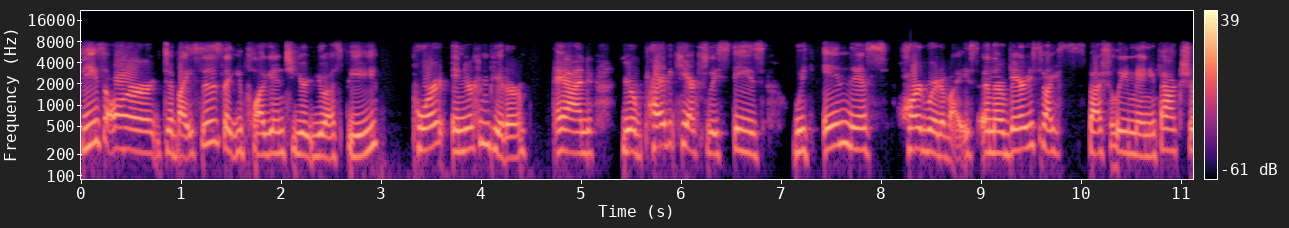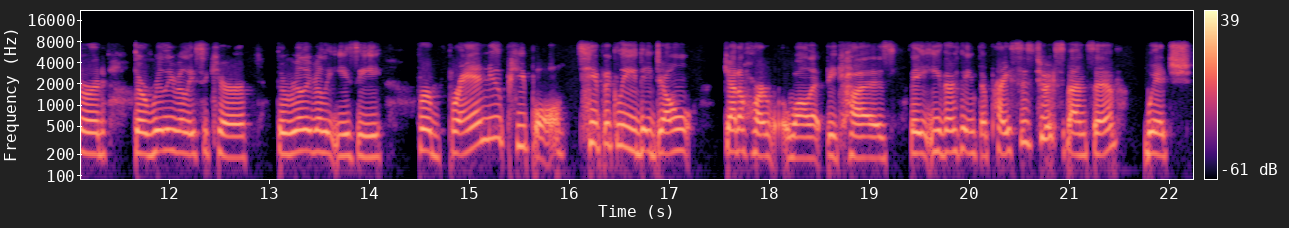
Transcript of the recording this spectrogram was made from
these are devices that you plug into your USB port in your computer, and your private key actually stays within this hardware device. And they're very spe- specially manufactured. They're really, really secure. They're really, really easy. For brand new people, typically they don't get a hardware wallet because they either think the price is too expensive, which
